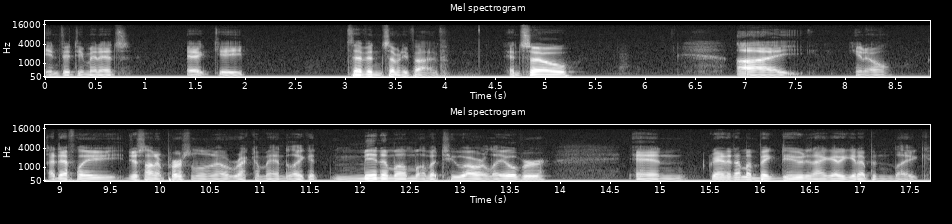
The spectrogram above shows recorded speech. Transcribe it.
in 50 minutes at Gate 775. And so uh, you know, I definitely just on a personal note recommend like a minimum of a two hour layover. And granted, I'm a big dude and I got to get up and like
